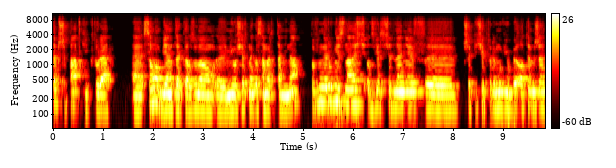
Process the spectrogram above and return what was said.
te przypadki, które e, są objęte klauzulą miłosiernego Samarytanina, powinny również znaleźć odzwierciedlenie w przepisie, który mówiłby o tym, że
